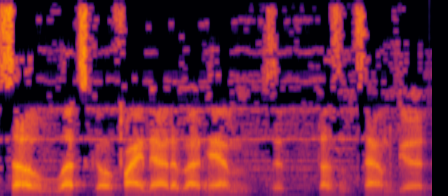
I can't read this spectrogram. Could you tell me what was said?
So let's go find out about him, because it doesn't sound good.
